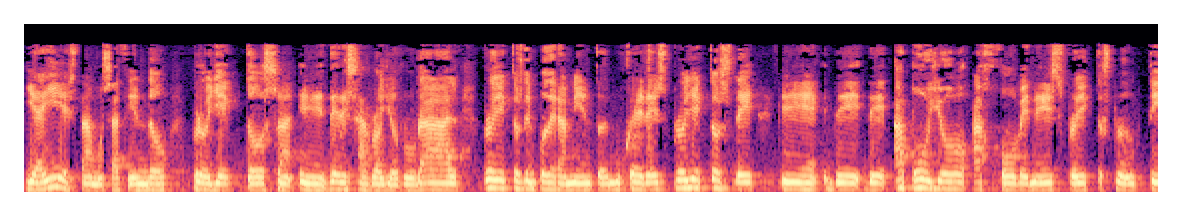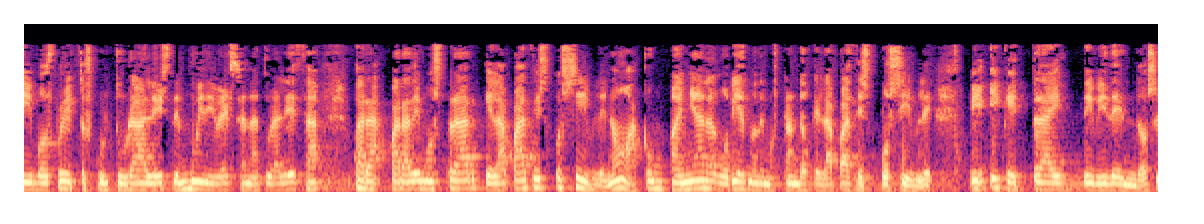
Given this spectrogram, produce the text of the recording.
y ahí estamos haciendo proyectos eh, de desarrollo rural, proyectos de empoderamiento de mujeres, proyectos de, eh, de, de, apoyo a jóvenes, proyectos productivos, proyectos culturales de muy diversa naturaleza, para, para demostrar que la paz es posible, ¿no? Acompañar al gobierno demostrando que la paz es posible y, que trae dividendos.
